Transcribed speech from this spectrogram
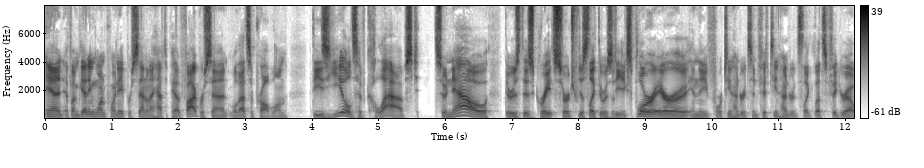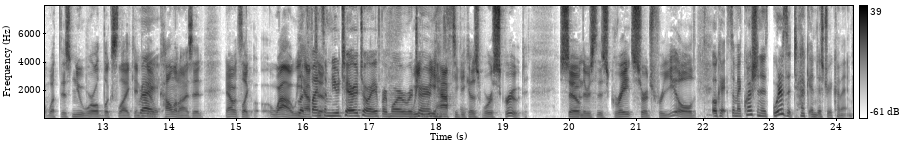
And if I'm getting 1.8% and I have to pay out 5%, well, that's a problem. These yields have collapsed so now there's this great search, just like there was the explorer era in the 1400s and 1500s. Like, let's figure out what this new world looks like and right. go colonize it. Now it's like, oh, wow, we let's have find to some new territory for more returns. We, we have to because we're screwed. So there's this great search for yield. Okay, so my question is where does the tech industry come in?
